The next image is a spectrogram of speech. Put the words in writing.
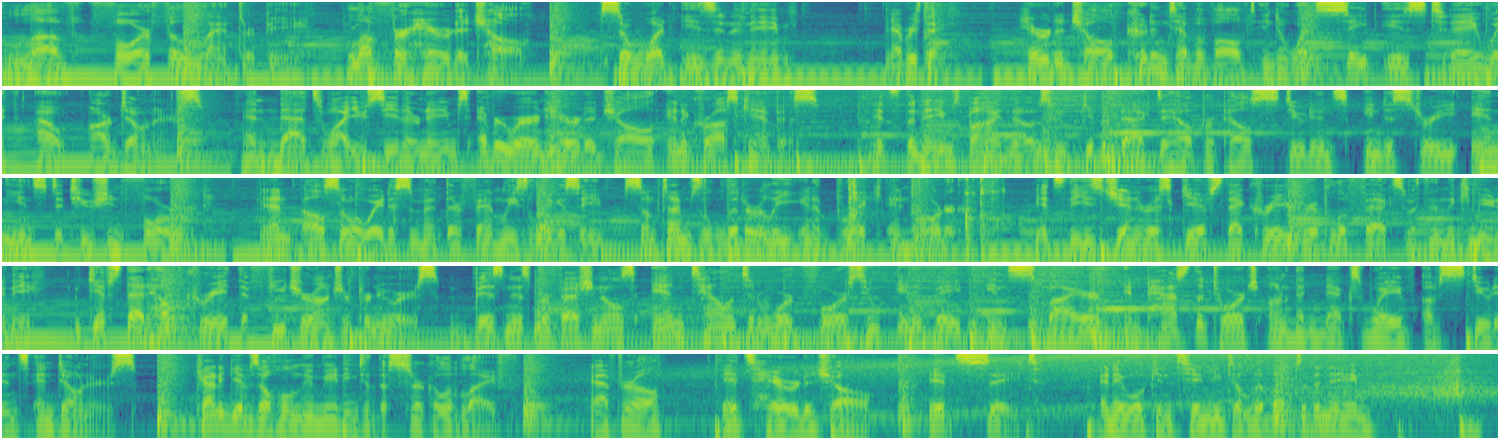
love for philanthropy, love for Heritage Hall. So, what is in a name? Everything. Heritage Hall couldn't have evolved into what SAIT is today without our donors. And that's why you see their names everywhere in Heritage Hall and across campus. It's the names behind those who've given back to help propel students, industry, and the institution forward. And also a way to cement their family's legacy, sometimes literally in a brick and mortar. It's these generous gifts that create ripple effects within the community. Gifts that help create the future entrepreneurs, business professionals, and talented workforce who innovate, inspire, and pass the torch on to the next wave of students and donors. Kind of gives a whole new meaning to the circle of life. After all, it's Heritage Hall. It's SAIT. And it will continue to live up to the name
